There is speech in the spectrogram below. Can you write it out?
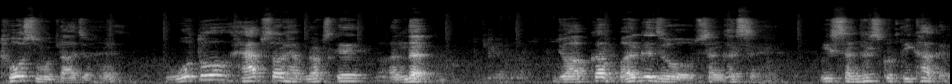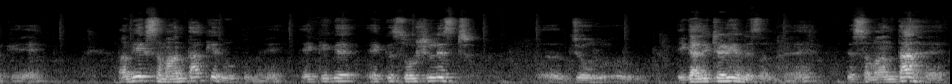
ठोस मुद्दा जो है वो तो हैप्स और हैव नॉट्स के अंदर जो आपका वर्ग जो संघर्ष है इस संघर्ष को तीखा करके अभी एक समानता के रूप में एक एक, एक सोशलिस्ट जो इगालिटेरियनिज्म है, जो समानता है,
